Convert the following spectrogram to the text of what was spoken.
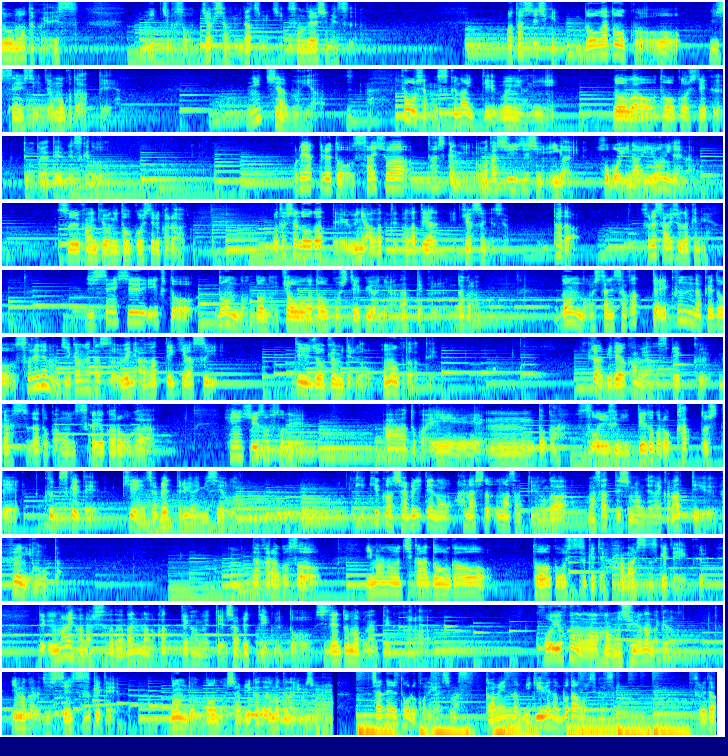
どうも高井です。ニッチこそ弱者の目立つ道存在を示す。私自身動画投稿を実践していて思うことがあってニッチな分野強者の少ないっていう分野に動画を投稿していくってことをやってるんですけどこれやってると最初は確かに私自身以外ほぼいないよみたいなそういう環境に投稿してるから私の動画って上に上がって上がっていきやすいんですよ。ただそれ最初だけね。実践していくとどんどんどんどん競合が投稿していくようにはなってくる。だからどんどん下に下がっていくんだけどそれでも時間が経つと上に上がっていきやすいっていう状況を見てると思うことがあってくらビデオカメラのスペック画質だとか音質が良かろうが編集ソフトで「あ」とか「えー」「うーん」とかそういう風に言ってるところをカットしてくっつけて綺麗に喋ってるように見せようが。結局は喋り手の話のうまさっていうのが勝ってしまうんじゃないかなっていう風に思った。だからこそ今のうちから動画を投稿し続けて話し続けていく。でうまい話し方は何なのかって考えて喋っていくと自然と上手くなっていくからこういう方のノウハウも重要なんだけど今から実践し続けてどんどんどんどん喋り方上手くなりましょうね。チャンネル登録お願いします。画面の右上のボタンを押してください。それでは。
